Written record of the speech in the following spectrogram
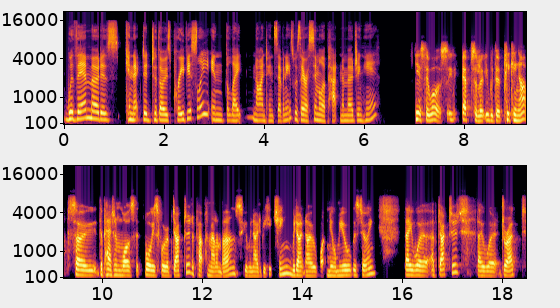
Were their murders connected to those previously in the late 1970s? Was there a similar pattern emerging here? Yes, there was. Absolutely, with the picking up. So the pattern was that boys were abducted, apart from Alan Barnes, who we know to be hitching. We don't know what Neil Muir was doing. They were abducted, they were drugged,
